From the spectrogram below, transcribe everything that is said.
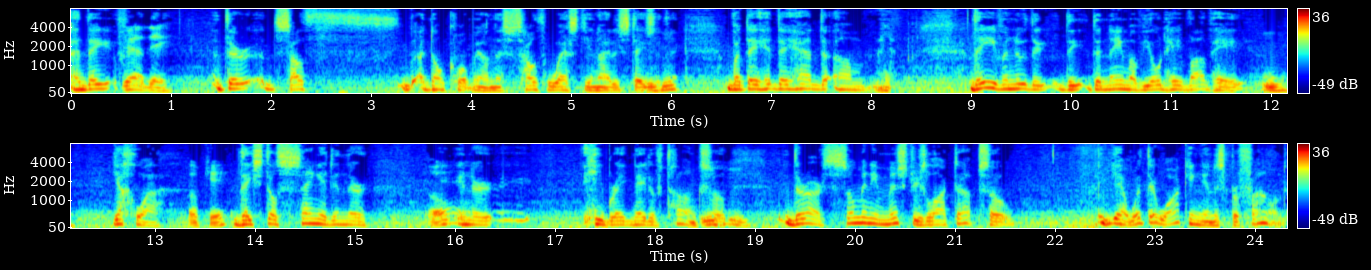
And they, Where are they? they're south. uh, Don't quote me on this. Southwest United States, I think. Mm-hmm. But they had, they had. Um, they even knew the, the, the name of Yod He Vav He, mm. Yahweh. Okay. They still sang it in their Oh. in their Hebraic native tongue. So there are so many mysteries locked up. So yeah, what they're walking in is profound.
